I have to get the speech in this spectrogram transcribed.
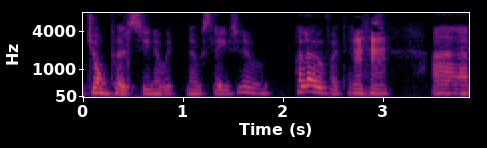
jumpers, you know, with no sleeves. You know, pullover things. Mhm. Uh,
